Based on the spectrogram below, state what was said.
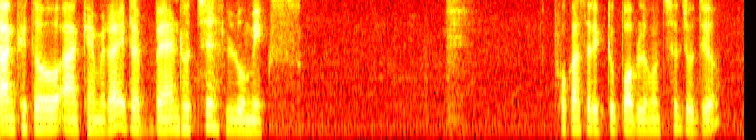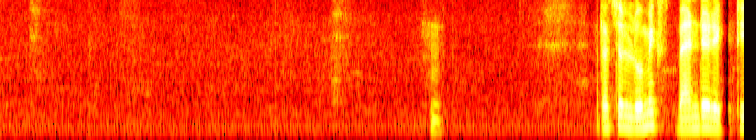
কাঙ্ক্ষিত ক্যামেরা এটা ব্র্যান্ড হচ্ছে লুমিক্স ফোকাসের একটু প্রবলেম হচ্ছে যদিও। এটা হচ্ছে লুমিক্স ব্র্যান্ডের একটি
